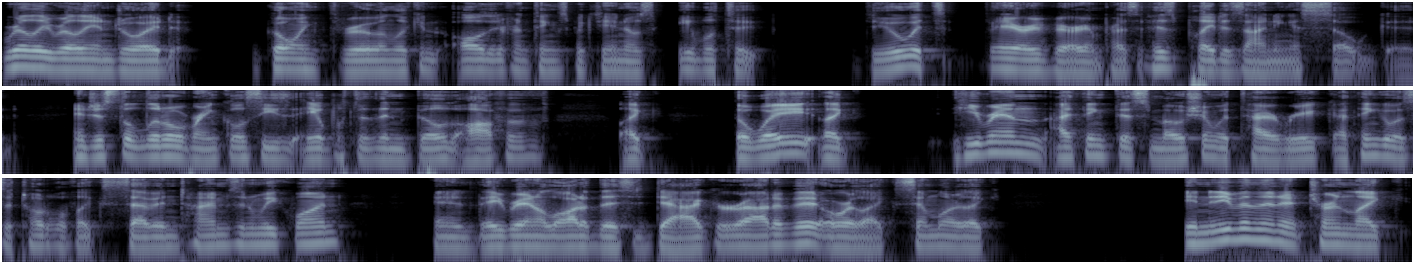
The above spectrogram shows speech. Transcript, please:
really, really enjoyed going through and looking at all the different things McDaniel's able to do, it's very, very impressive. His play designing is so good. And just the little wrinkles he's able to then build off of. Like the way like he ran, I think, this motion with Tyreek. I think it was a total of like seven times in week one. And they ran a lot of this dagger out of it, or like similar, like and even then it turned like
